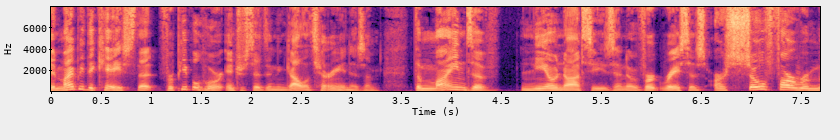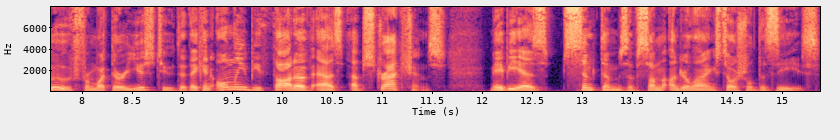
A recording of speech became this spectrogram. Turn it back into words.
It might be the case that for people who are interested in egalitarianism, the minds of neo Nazis and overt racists are so far removed from what they're used to that they can only be thought of as abstractions, maybe as symptoms of some underlying social disease.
